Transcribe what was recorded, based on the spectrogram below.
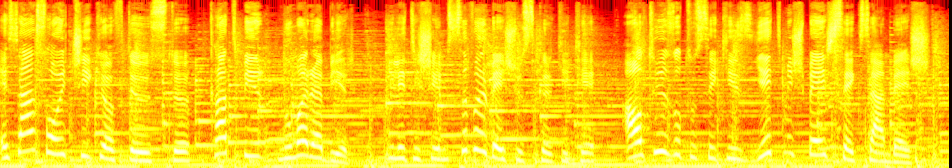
Esensoy Çiğ Köfte Üstü, Kat 1 numara 1. İletişim 0542 638 75 85.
